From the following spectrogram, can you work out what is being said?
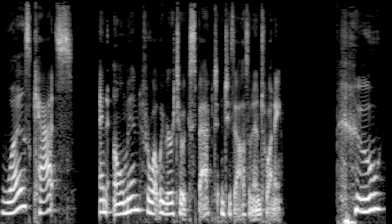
Was Cats an omen for what we were to expect in 2020? Who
